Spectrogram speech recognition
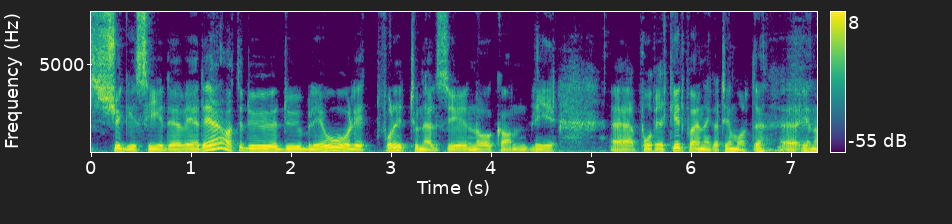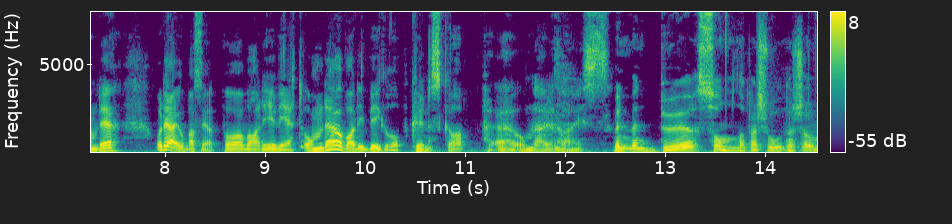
skyggeside ved det, at du, du blir jo litt, får litt tunnelsyn og kan bli påvirket på en negativ måte uh, gjennom det. Og det er jo basert på hva de vet om det, og hva de bygger opp kunnskap om det underveis. Men, men bør sånne personer som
